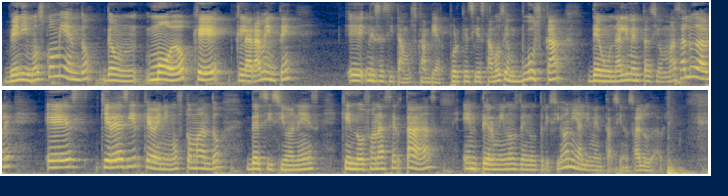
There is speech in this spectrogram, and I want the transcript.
venimos comiendo de un modo que claramente eh, necesitamos cambiar. Porque si estamos en busca de una alimentación más saludable, es, quiere decir que venimos tomando decisiones que no son acertadas en términos de nutrición y alimentación saludable.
